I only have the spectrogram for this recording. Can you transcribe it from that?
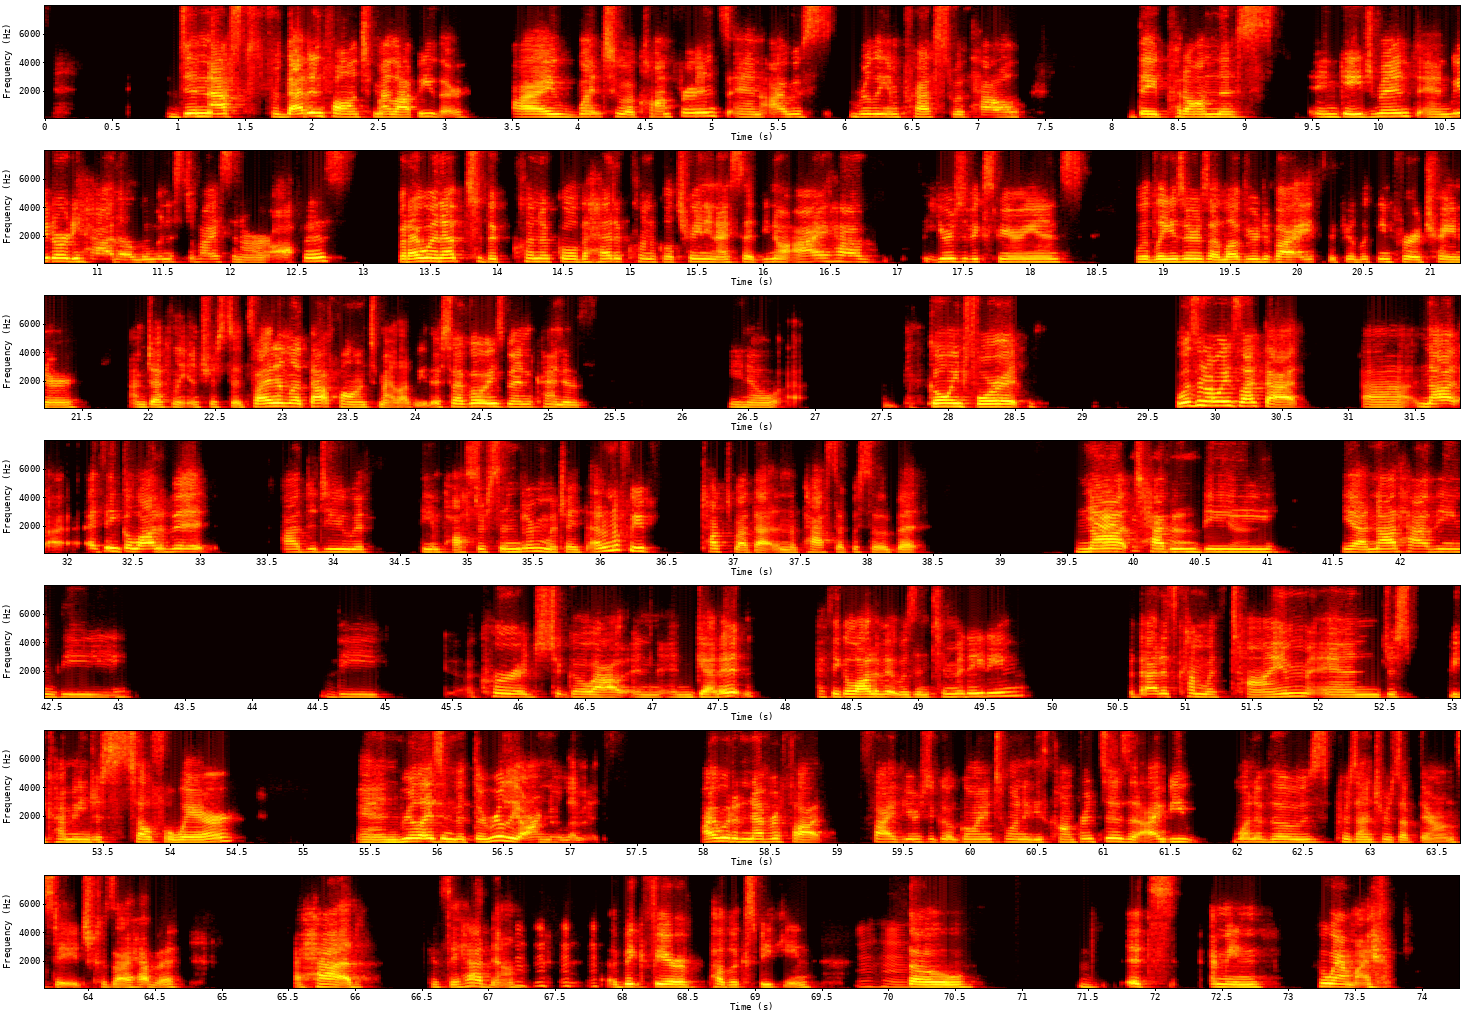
didn't ask for that didn't fall into my lap either. I went to a conference and i was really impressed with how they put on this engagement. And we'd already had a Lumenis device in our office but i went up to the clinical the head of clinical training. I said you know i have years of experience with lasers. I love your device. If you're looking for a trainer i'm definitely interested. So i didn't let that fall into my lap either. So i've always been kind of you know going for it. Wasn't always like that uh, not, I think a lot of it had to do with the imposter syndrome, which I, I don't know if we've talked about that in the past episode, but not yeah, having the, yeah. yeah, not having the, the courage to go out and, and get it. I think a lot of it was intimidating, but that has come with time and just becoming just self aware and realizing that there really are no limits. I would have never thought five years ago going to one of these conferences I'd be one of those presenters up there on stage because I have a, I had, I can say had now, a big fear of public speaking. Mm-hmm. So it's, I mean, who am I?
